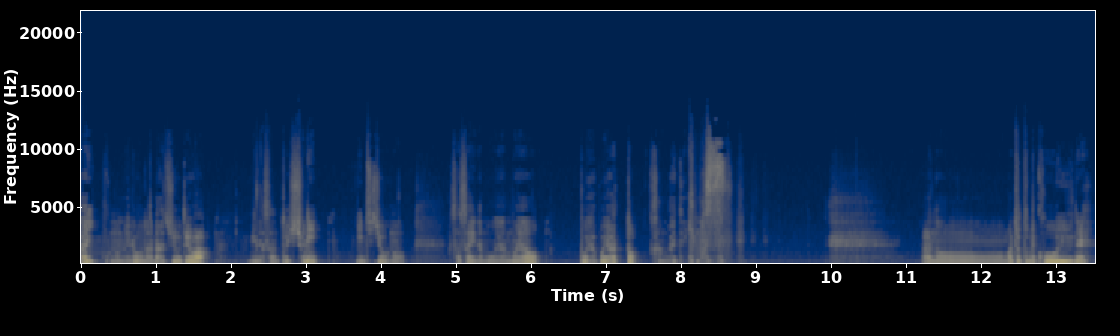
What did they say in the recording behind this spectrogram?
はいこのメローなラジオでは皆さんと一緒に日常の些細なモヤモヤをぼやぼやっと考えていきます。あのー、まあちょっとねこういうね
